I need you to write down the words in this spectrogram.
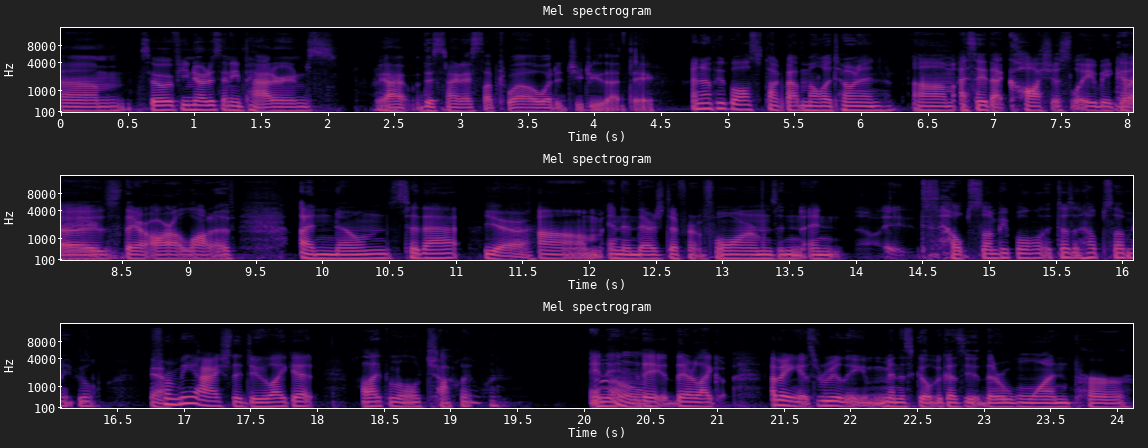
Um, so if you notice any patterns, yeah, this night I slept well. What did you do that day? I know people also talk about melatonin. Um, I say that cautiously because there are a lot of unknowns to that. Yeah. Um, and then there's different forms, and, and it helps some people. It doesn't help some people. Yeah. For me, I actually do like it. I like the little chocolate ones. And Oh. it, they, they're like, I mean, it's really minuscule because they're one per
